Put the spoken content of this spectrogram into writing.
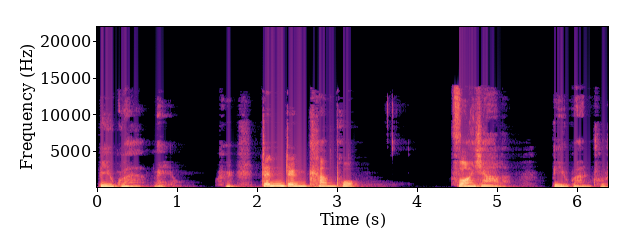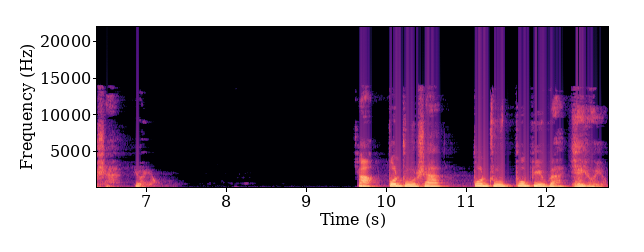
闭关没用，真正看破，放下了，闭关住山有用。啊，不住山，不住不闭关也有用。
